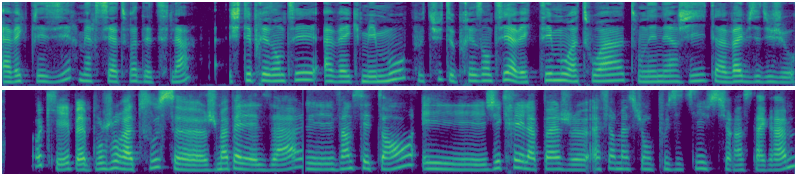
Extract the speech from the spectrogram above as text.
Avec plaisir, merci à toi d'être là. Je t'ai présenté avec mes mots, peux-tu te présenter avec tes mots à toi, ton énergie, ta vibe du jour? Ok, ben bonjour à tous, euh, je m'appelle Elsa, j'ai 27 ans et j'ai créé la page Affirmation positive sur Instagram.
